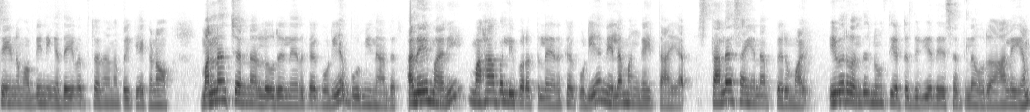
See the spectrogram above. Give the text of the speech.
செய்யணும் அப்படின்னு நீங்கள் தெய்வத்திட்ட தானே போய் கேட்கணும். மன்னச்சநல்லூரில் இருக்கக்கூடிய பூமிநாதர். அதே மாதிரி மகாபலிபுரத்தில் இருக்கக்கூடிய நிலமங்கை தாயார். ஸ்தல சயன பெருமாள். இவர் வந்து நூற்றி எட்டு திவ்ய தேசத்தில் ஒரு ஆலயம்.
